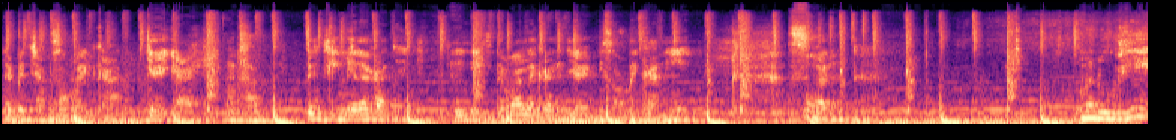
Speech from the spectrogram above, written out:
ได้เป็นแชมป์สองรายการใหญ่ๆนะครับจริงๆมีรายการอื่นอีกแต่ว่ารายการใหญ่มีสองรายการนี้ ส่วนมาดูที่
